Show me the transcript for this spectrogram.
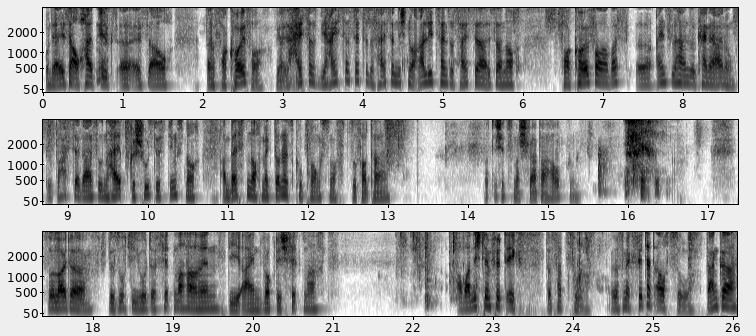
Und er ist ja auch halbwegs, äh, er ist ja auch äh, Verkäufer. Wie heißt das, wie heißt das jetzt? Das heißt ja nicht nur A-Lizenz, das heißt ja, ist ja noch Verkäufer, was? Äh, Einzelhandel, keine Ahnung. Du hast ja da so ein halb geschultes Dings noch. Am besten noch McDonalds-Coupons noch zu verteilen. Würde ich jetzt mal schwer behaupten. so Leute, besucht die gute Fitmacherin, die einen wirklich fit macht. Aber nicht den Fit X, das hat zu. Das McFit hat auch zu. Danke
